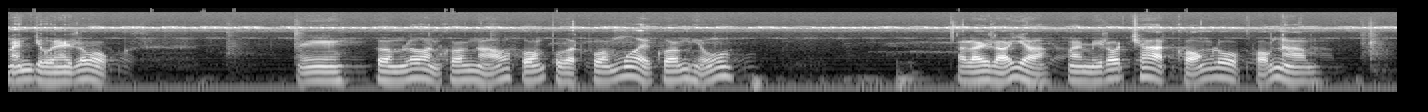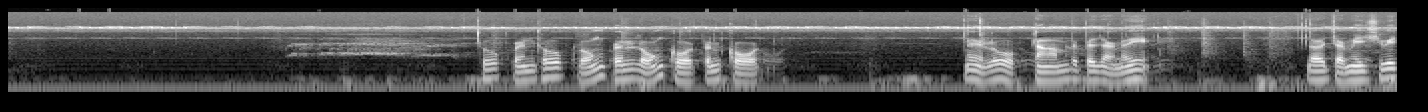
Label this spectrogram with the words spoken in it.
มันอยู่ในโลกมีความร้อน ความหนาว ความปวด ความม่วย ความหิว อะไรหลายอย่าง มันมีรสชาติของโลกของนาม ทุกเป็นทุกหลงเป็นหลงโกรธเป็นโกรธนี่โลกตามไปเป็นอย่างนี้ เราจะมีชีวิต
